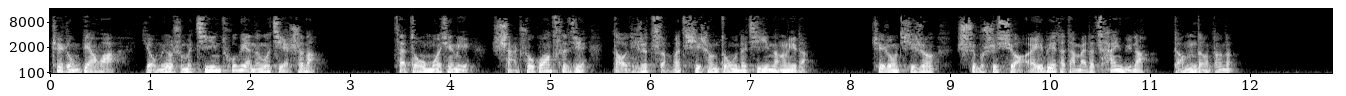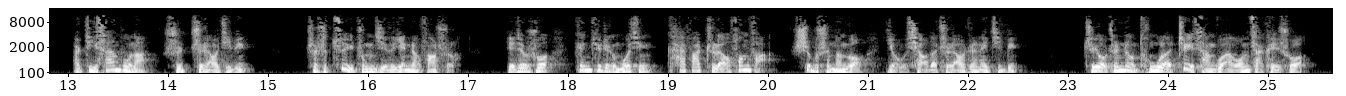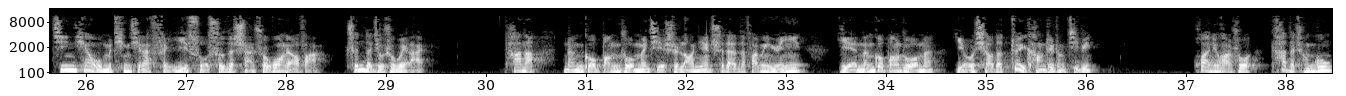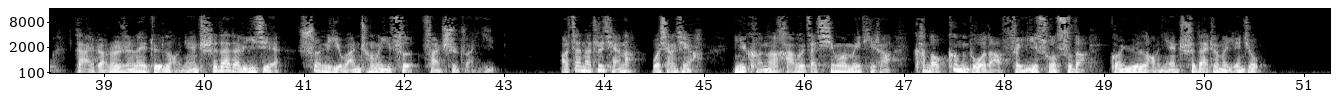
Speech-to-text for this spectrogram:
这种变化有没有什么基因突变能够解释呢？在动物模型里，闪烁光刺激到底是怎么提升动物的记忆能力的？这种提升是不是需要 A 贝塔蛋白的参与呢？等等等等。而第三步呢，是治疗疾病，这是最终极的验证方式了。也就是说，根据这个模型开发治疗方法，是不是能够有效的治疗人类疾病？只有真正通过了这三关，我们才可以说，今天我们听起来匪夷所思的闪烁光疗法，真的就是未来。它呢，能够帮助我们解释老年痴呆的发病原因，也能够帮助我们有效的对抗这种疾病。换句话说，他的成功代表着人类对老年痴呆的理解顺利完成了一次范式转移。而在那之前呢，我相信啊，你可能还会在新闻媒体上看到更多的匪夷所思的关于老年痴呆症的研究。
